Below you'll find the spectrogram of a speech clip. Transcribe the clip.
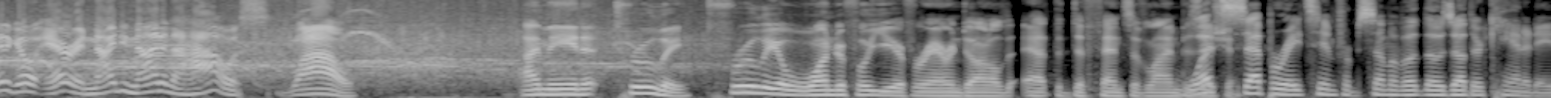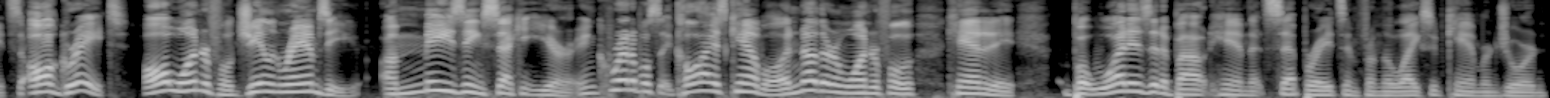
Way to go, Aaron. 99 in the house. Wow. I mean, truly, truly a wonderful year for Aaron Donald at the defensive line position. What separates him from some of those other candidates? All great, all wonderful. Jalen Ramsey, amazing second year, incredible. se- Calais Campbell, another wonderful candidate. but what is it about him that separates him from the likes of Cameron Jordan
